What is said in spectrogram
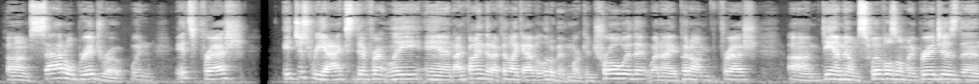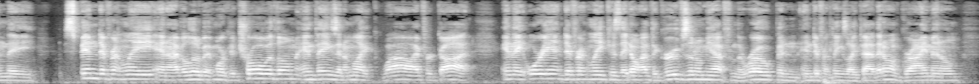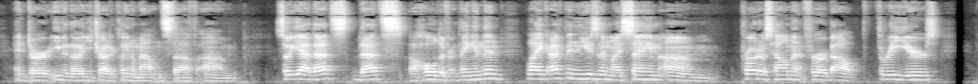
um, saddle bridge rope. When it's fresh, it just reacts differently. And I find that I feel like I have a little bit more control with it when I put on fresh um, DMM swivels on my bridges. Then they spin differently and I have a little bit more control with them and things. And I'm like, wow, I forgot. And they orient differently because they don't have the grooves in them yet from the rope and, and different things like that. They don't have grime in them and dirt, even though you try to clean them out and stuff. Um, so yeah, that's that's a whole different thing. And then like I've been using my same um, Protos helmet for about three years,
